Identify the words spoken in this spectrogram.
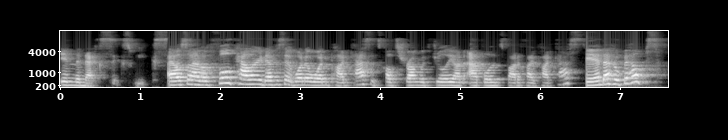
in the next six weeks. I also have a full calorie deficit 101 podcast. It's called Strong with Julie on Apple and Spotify podcasts. And I hope it helps.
